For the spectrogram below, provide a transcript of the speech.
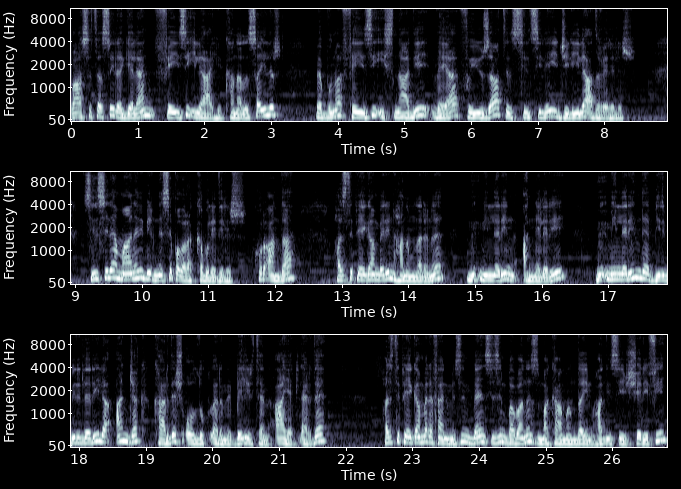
vasıtasıyla gelen feyzi ilahi kanalı sayılır ve buna feyzi isnadi veya füyüzat-ı silsile-i celile adı verilir. Silsile manevi bir nesep olarak kabul edilir. Kur'an'da Hazreti Peygamber'in hanımlarını müminlerin anneleri, müminlerin de birbirleriyle ancak kardeş olduklarını belirten ayetlerde Hazreti Peygamber Efendimizin ben sizin babanız makamındayım hadisi şerifi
